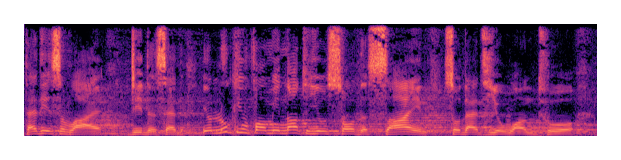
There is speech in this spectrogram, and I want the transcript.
That is why Jesus said, You're looking for me, not you saw the sign so that you want to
